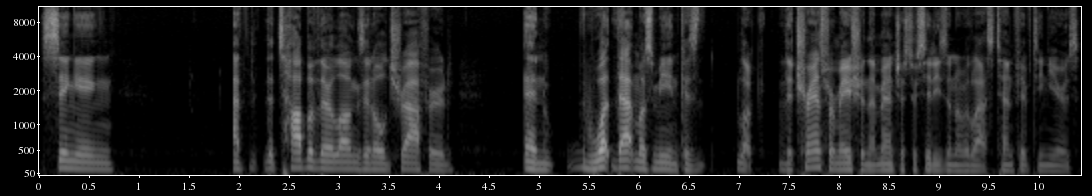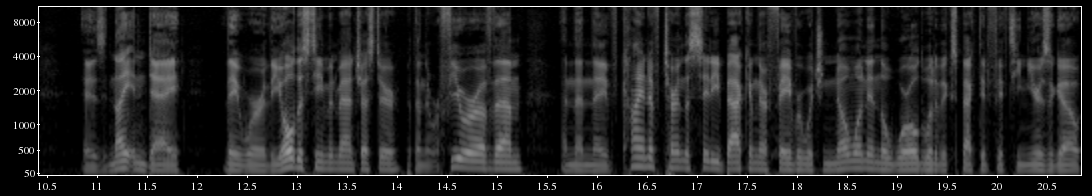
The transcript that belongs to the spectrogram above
singing at the top of their lungs in Old Trafford, and what that must mean. Because look, the transformation that Manchester City's done over the last 10, 15 years is night and day. They were the oldest team in Manchester, but then there were fewer of them and then they've kind of turned the city back in their favor, which no one in the world would have expected 15 years ago.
